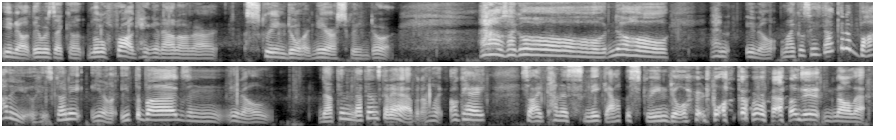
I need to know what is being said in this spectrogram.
You know there was like a little frog hanging out on our screen door near our screen door. And I was like, oh, no. And, you know, Michael says, he's not going to bother you. He's going to, you know, eat the bugs and, you know, nothing, nothing's to happen. I'm like, okay. So I'd kind of sneak out the screen door and walk around it and all that.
